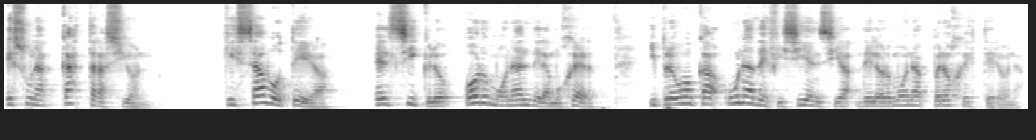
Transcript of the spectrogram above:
es una castración que sabotea el ciclo hormonal de la mujer y provoca una deficiencia de la hormona progesterona,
